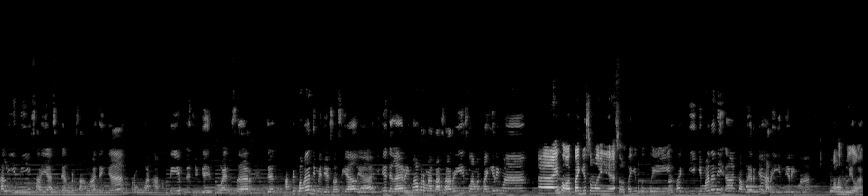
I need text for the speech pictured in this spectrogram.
kali ini saya sedang bersama dengan perempuan aktif dan juga influencer dan aktif banget di media sosial ya. Ini adalah Rima Permatasari. Selamat pagi Rima. Hai, selamat pagi semuanya. Selamat pagi Putri. Selamat pagi. Gimana nih uh, kabarnya hari ini Rima? Alhamdulillah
